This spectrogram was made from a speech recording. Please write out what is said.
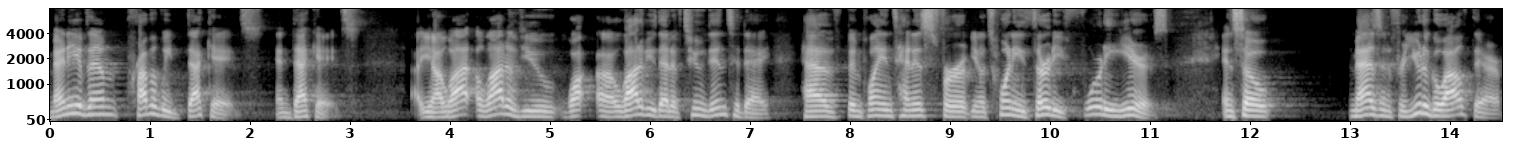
Many of them, probably decades and decades. Uh, you know, a lot, a lot of you, a lot of you that have tuned in today have been playing tennis for you know 20, 30, 40 years. And so, Mazin, for you to go out there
